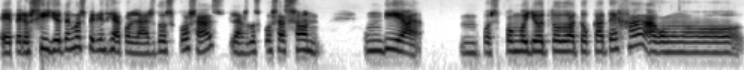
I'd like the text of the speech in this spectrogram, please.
eh, pero sí, yo tengo experiencia con las dos cosas. Las dos cosas son, un día mm, pues pongo yo todo a tocateja, hago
